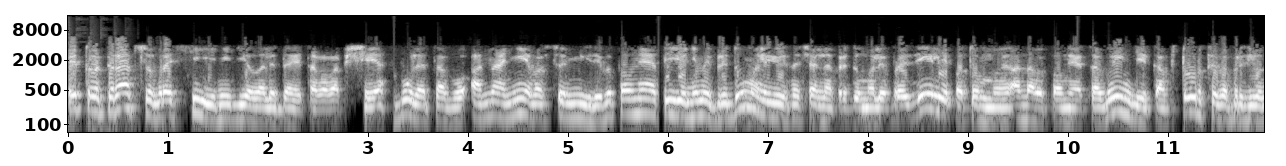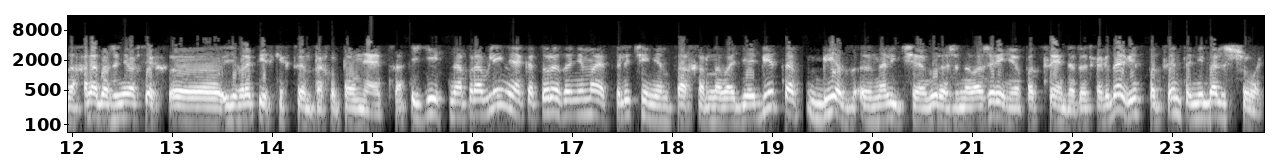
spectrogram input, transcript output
Эту операцию в России не делали до этого вообще. Более того, она не во всем мире выполняет. Ее не мы придумали, ее изначально придумали в Бразилии, потом э, она выполняется в Индии, там в Турции в определенных. Она даже не во всех э, европейских центрах выполняется. Есть направление, которое занимается лечением сахарного диабета без наличия выраженного ожирения у пациента. То есть, когда вес пациента небольшой.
